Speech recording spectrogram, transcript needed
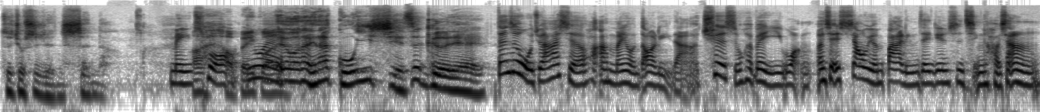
这就是人生啊。没错，因为哎呦，那他国一写这个耶，但是我觉得他写的话蛮有道理的，啊，确实会被遗忘，而且校园霸凌这件事情好像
